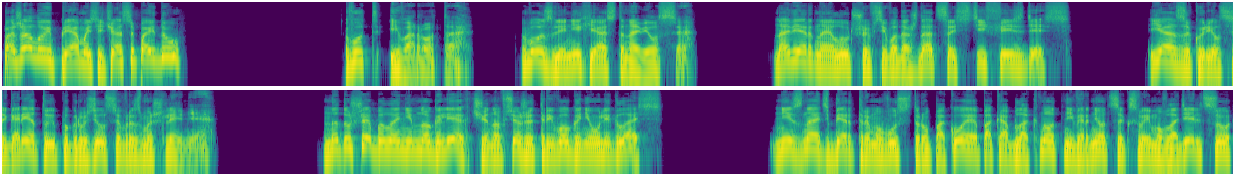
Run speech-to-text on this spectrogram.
Пожалуй, прямо сейчас и пойду. Вот и ворота. Возле них я остановился. Наверное, лучше всего дождаться Стиффи здесь. Я закурил сигарету и погрузился в размышления. На душе было немного легче, но все же тревога не улеглась. Не знать Бертраму Вустеру покоя, пока блокнот не вернется к своему владельцу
